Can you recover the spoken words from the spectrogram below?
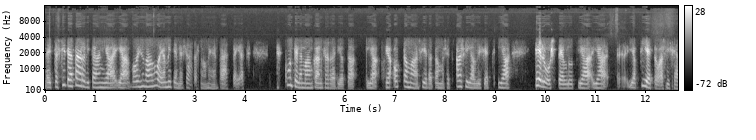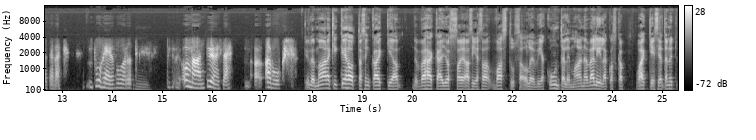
Että sitä tarvitaan ja, ja voi hyvä luoja, miten me saataisiin meidän päättäjät kuuntelemaan kansanradiota ja, ja ottamaan sieltä tämmöiset asialliset ja perustellut ja, ja, ja tietoa sisältävät puheenvuorot mm. omaan työnsä avuksi. Kyllä mä ainakin kehottaisin kaikkia vähäkään jossain asiassa vastuussa olevia kuuntelemaan aina välillä, koska vaikkei sieltä nyt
